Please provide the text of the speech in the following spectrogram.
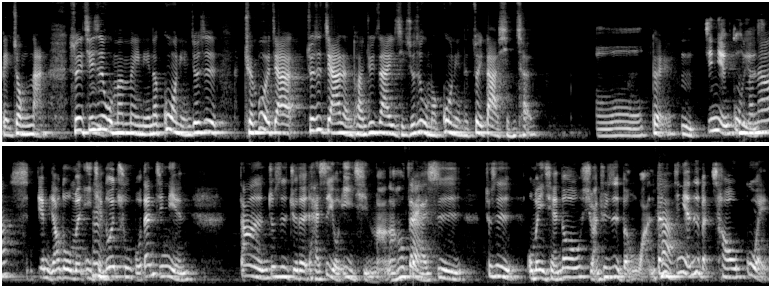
北中南，所以其实我们每年的过年就是。全部的家就是家人团聚在一起，就是我们过年的最大行程。哦，对，嗯，今年过年呢时间比较多，我们以前都会出国，嗯、但今年当然就是觉得还是有疫情嘛，然后再来是就是我们以前都喜欢去日本玩，但今年日本超贵，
